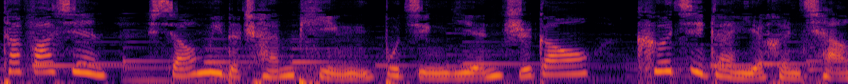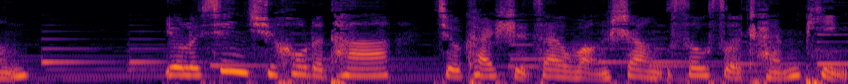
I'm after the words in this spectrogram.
他发现小米的产品不仅颜值高，科技感也很强。有了兴趣后的他，就开始在网上搜索产品，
